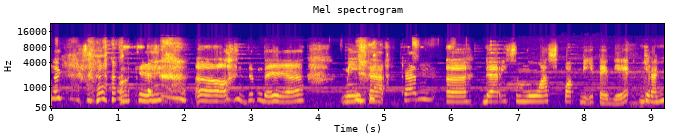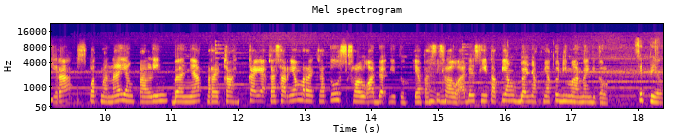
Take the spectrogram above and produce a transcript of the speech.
lagi. Oke, Eh, lanjut deh ya. Nih kak, kan eh, dari semua spot di ITB, kira-kira spot mana yang paling banyak mereka kayak kasarnya mereka tuh selalu ada gitu. Ya pasti Mm-mm. selalu ada sih, tapi yang banyaknya tuh di mana gitu loh. sipil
